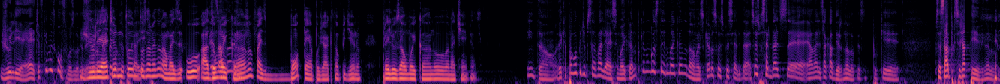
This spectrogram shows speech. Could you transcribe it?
Juliette. Eu fiquei muito confuso, Lucas. Juliette eu, eu não, tô, não tô, sabendo, não, mas o, a do Exatamente. Moicano faz bom tempo já que estão pedindo para ele usar o Moicano na Champions. Então, daqui a pouco eu vou pedir pra você avaliar esse moicano, porque eu não gostei do moicano, não, mas quero a sua especialidade. A sua especialidade é, é analisar cabelo, né, Lucas? Porque. Você sabe que você já teve, né, Lucas?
